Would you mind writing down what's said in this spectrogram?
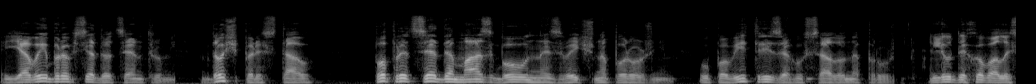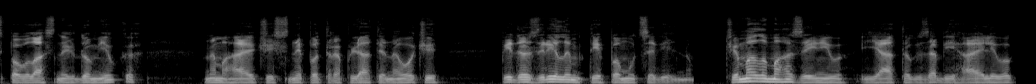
я вибрався до центру міста. Дощ перестав. Попри це, Дамаск був незвично порожнім. У повітрі загусало напруження. Люди ховались по власних домівках, намагаючись не потрапляти на очі підозрілим типом у цивільному. Чимало магазинів, яток, забігайлівок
